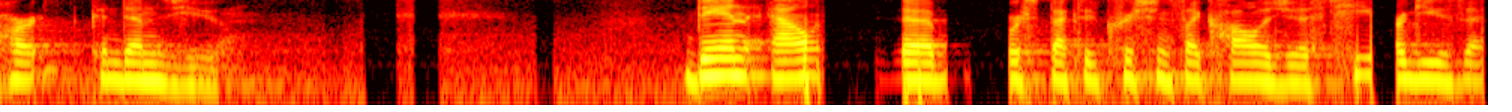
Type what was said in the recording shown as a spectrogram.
your heart condemns you. Dan Allen is a respected Christian psychologist. He argues that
